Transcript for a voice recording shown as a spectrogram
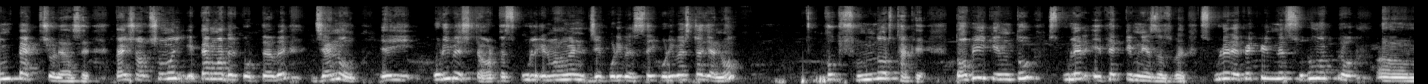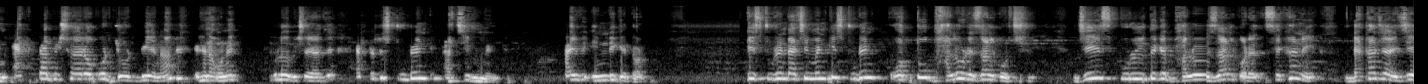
ইম্প্যাক্ট চলে আসে। তাই সবসময় এটা আমাদের করতে হবে যেন এই পরিবেশটা, অর্থাৎ স্কুল এনভারনমেন্ট যে পরিবেশ, সেই পরিবেশটা যেন খুব সুন্দর থাকে। তবেই কিন্তু স্কুলের এফেক্টিভনেস আসবে। স্কুলের এফেক্টিভনেস শুধুমাত্র একটা বিষয়ের ওপর জোর দিয়ে না, এখানে অনেক গুলো বিষয় আছে। একটা হচ্ছে স্টুডেন্ট অ্যাচিভমেন্ট ফাইভ ইন্ডিকেটর কি স্টুডেন্ট অ্যাচিভমেন্ট কি স্টুডেন্ট কত ভালো রেজাল্ট করছে? যে স্কুল থেকে ভালো রেজাল্ট করে, সেখানে দেখা যায় যে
